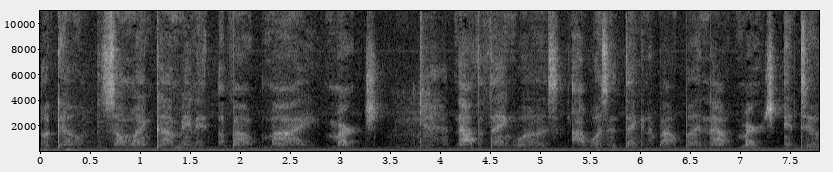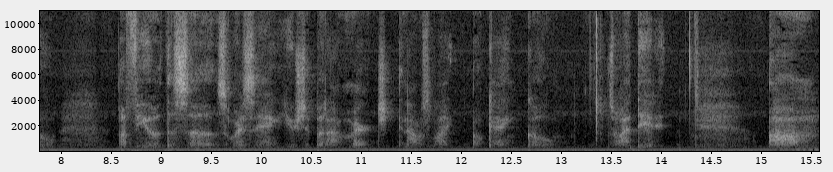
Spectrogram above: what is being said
ago, someone commented about my merch. Now, the thing was, I wasn't thinking about putting out merch until a few of the subs were saying you should put out merch, and I was like, okay, cool. So I did it. Um,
